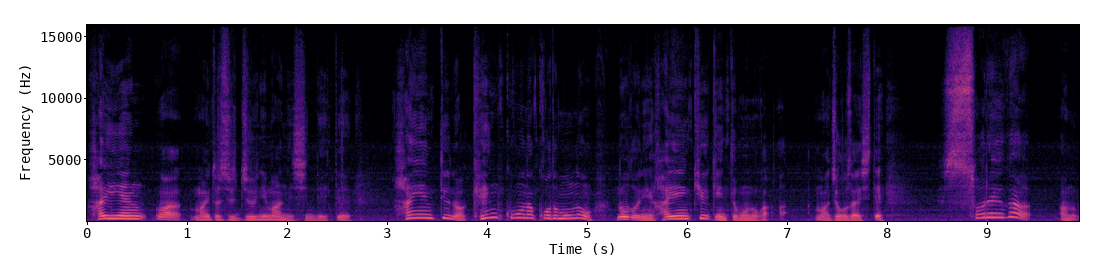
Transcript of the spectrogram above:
肺炎は毎年12万人死んでいて肺炎っていうのは健康な子どもの喉に肺炎球菌ってものが、まあ、常在してそれがあの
